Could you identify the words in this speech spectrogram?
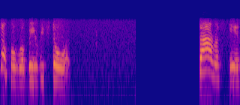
temple will be restored. Cyrus is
